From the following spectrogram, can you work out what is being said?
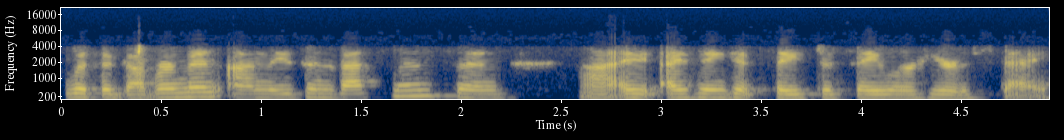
with the government on these investments, and uh, I, I, think it's safe to say we're here to stay.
